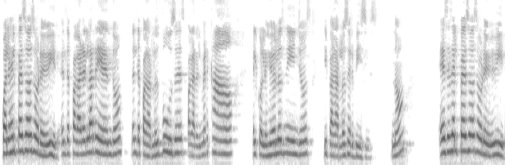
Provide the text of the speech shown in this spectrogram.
¿Cuál es el peso de sobrevivir? El de pagar el arriendo, el de pagar los buses, pagar el mercado, el colegio de los niños y pagar los servicios, ¿no? Ese es el peso de sobrevivir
